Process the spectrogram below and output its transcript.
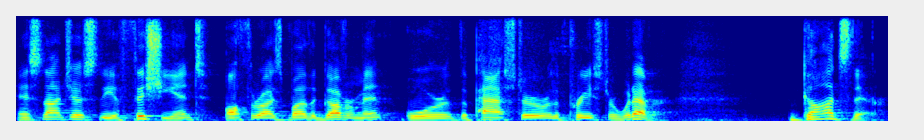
and it's not just the officiant authorized by the government or the pastor or the priest or whatever. God's there.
